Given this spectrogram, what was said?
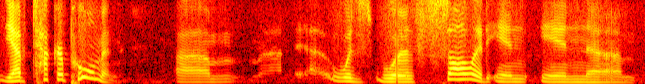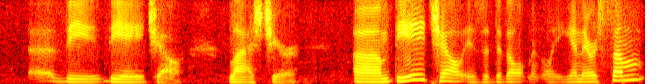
you have Tucker Poolman, um, was was solid in in um, uh, the the AHL last year. Um, the AHL is a development league, and there are some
